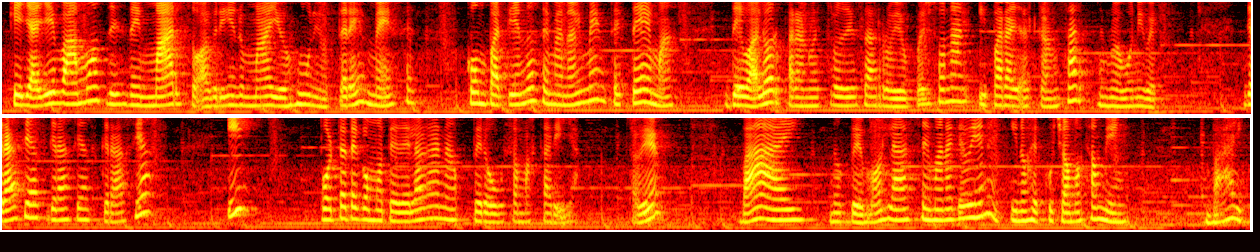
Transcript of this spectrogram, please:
que ya llevamos desde marzo, abril, mayo, junio, tres meses compartiendo semanalmente temas de valor para nuestro desarrollo personal y para alcanzar un nuevo nivel. Gracias, gracias, gracias. Y pórtate como te dé la gana, pero usa mascarilla. ¿Está bien? Bye. Nos vemos la semana que viene y nos escuchamos también. Bye.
